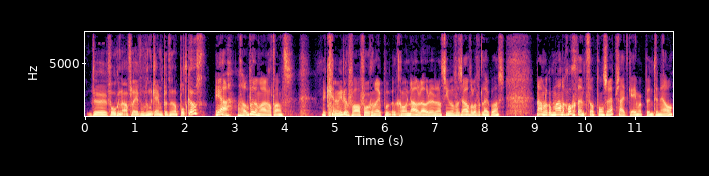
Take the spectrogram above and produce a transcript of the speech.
De volgende aflevering van de Game.nl podcast. Ja, dat hopen we dan maar althans. We kunnen in ieder geval volgende week gewoon downloaden. Dan zien we vanzelf wel of het leuk was. Namelijk op maandagochtend op onze website gamer.nl.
